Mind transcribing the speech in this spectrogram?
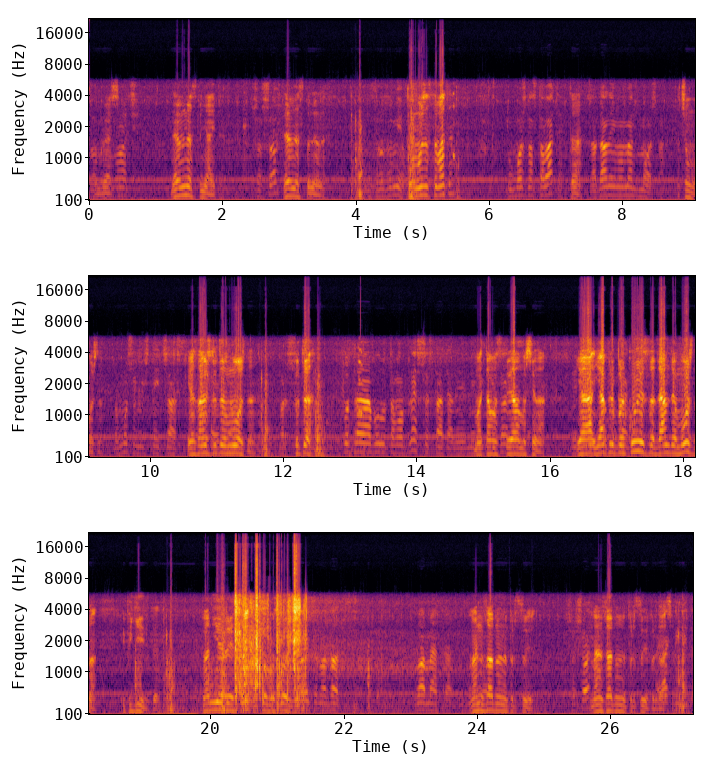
Доброї Добре. ночі. Де ви мене спиняєте? Що що? Де ви мене спинили? Не зрозумів. То можна ставати? Тут можна ставати? Так. На даний момент можна. А чому можна? Тому що нічний час. Я знаю, що тут можна. Тут, Тут треба було там ближче стати, а не, не ма- там стояла машина. Я, я припаркуюся там, де можна, і підійдете. У мене є реєстратор в тому службі. Давайте назад. Два метри. У мене задом не працює. Що що? У мене задом не працює А як передача. ви їдете?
